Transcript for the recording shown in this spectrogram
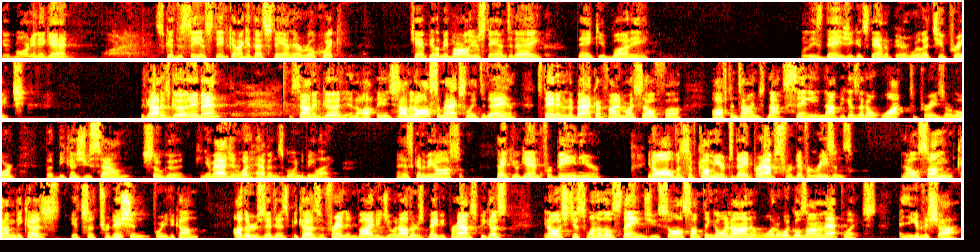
Good morning again. It's good to see you. Steve, can I get that stand there real quick? Champion, let me borrow your stand today. Thank you, buddy. One of these days you can stand up here and we'll let you preach. The God is good, amen? amen. You sounded good and you sounded awesome actually today. Standing in the back, I find myself uh, oftentimes not singing, not because I don't want to praise our Lord, but because you sound so good. Can you imagine what heaven's going to be like? It's going to be awesome. Thank you again for being here. You know, all of us have come here today, perhaps for different reasons. You know, some come because it's a tradition for you to come. Others, it is because a friend invited you, and others maybe perhaps because, you know, it's just one of those things. You saw something going on, and what, what goes on in that place? And you give it a shot.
